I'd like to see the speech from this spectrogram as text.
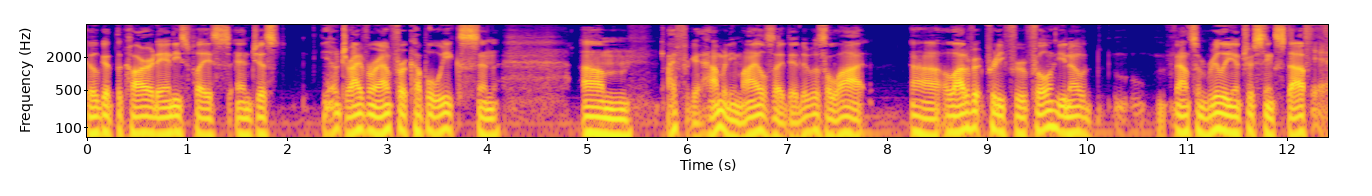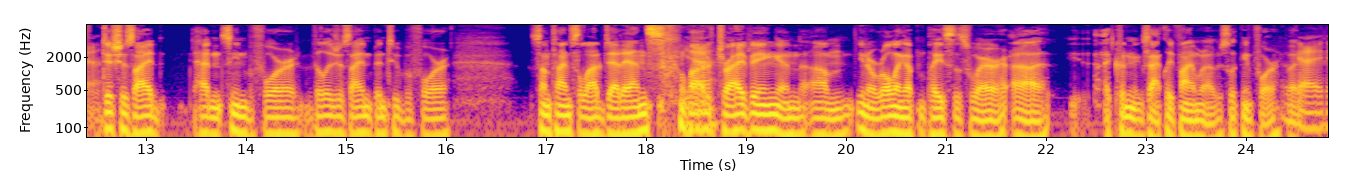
go get the car at andy's place and just you know drive around for a couple weeks and um i forget how many miles i did it was a lot uh, a lot of it pretty fruitful you know found some really interesting stuff Yeah. dishes i hadn't seen before villages i hadn't been to before sometimes a lot of dead ends a lot of driving and um, you know rolling up in places where uh, i couldn't exactly find what i was looking for but Okay,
